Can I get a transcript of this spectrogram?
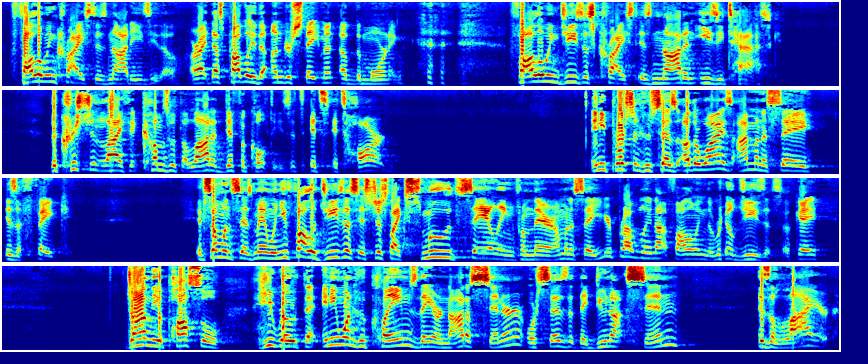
Following Christ is not easy, though. All right, that's probably the understatement of the morning. Following Jesus Christ is not an easy task. The Christian life, it comes with a lot of difficulties. It's, it's, it's hard. Any person who says otherwise, I'm going to say, is a fake. If someone says, man, when you follow Jesus, it's just like smooth sailing from there, I'm going to say, you're probably not following the real Jesus, okay? John the Apostle, he wrote that anyone who claims they are not a sinner or says that they do not sin is a liar.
